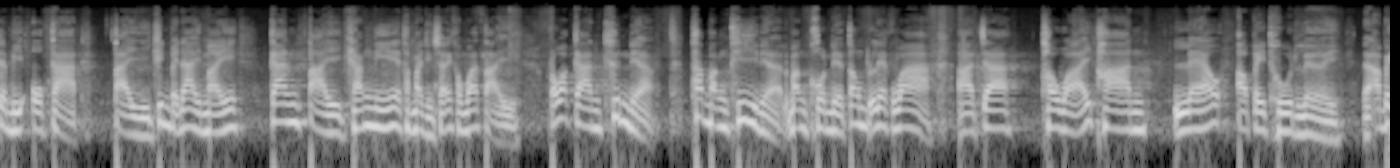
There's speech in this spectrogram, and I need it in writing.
จะมีโอกาสไต่ขึ้นไปได้ไหม การไต่ครั้งนี้เนี่ยทำไมถึงใช้คำว่าไต่เพราะว่าการขึ้นเนี่ยถ้าบางที่เนี่ยบางคนเนี่ยต้องเรียกว่าอาจจะถวายพาน แล้วเอาไปทูลเลยนะเอาไป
